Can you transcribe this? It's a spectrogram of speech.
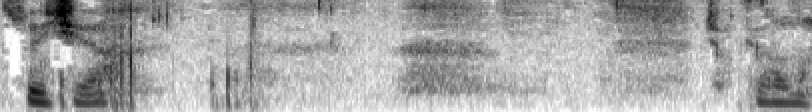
su içiyor. Çok yoruldum.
